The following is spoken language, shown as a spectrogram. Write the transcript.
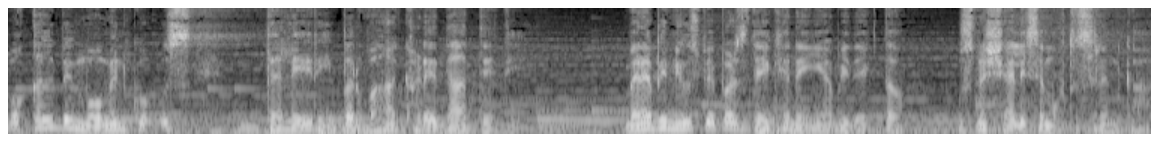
وہ قلب مومن کو اس دلیری پر وہاں کھڑے داد دیتی۔ میں نے ابھی نیوز پیپرز دیکھے نہیں ابھی دیکھتا ہوں۔ اس نے شیلی سے مختصراً کہا،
